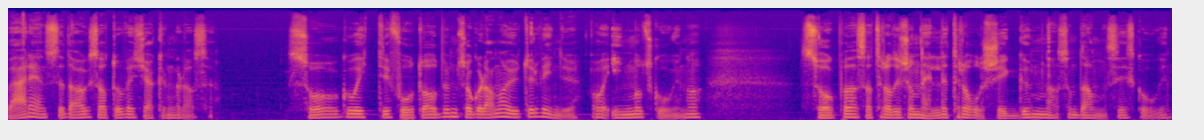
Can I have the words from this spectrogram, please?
Hver eneste dag satt hun ved kjøkkenglasset så hun ikke fotoalbum, så glana ut ur vinduet og inn mot skogen og så på disse tradisjonelle trollskyggene som danser i skogen.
